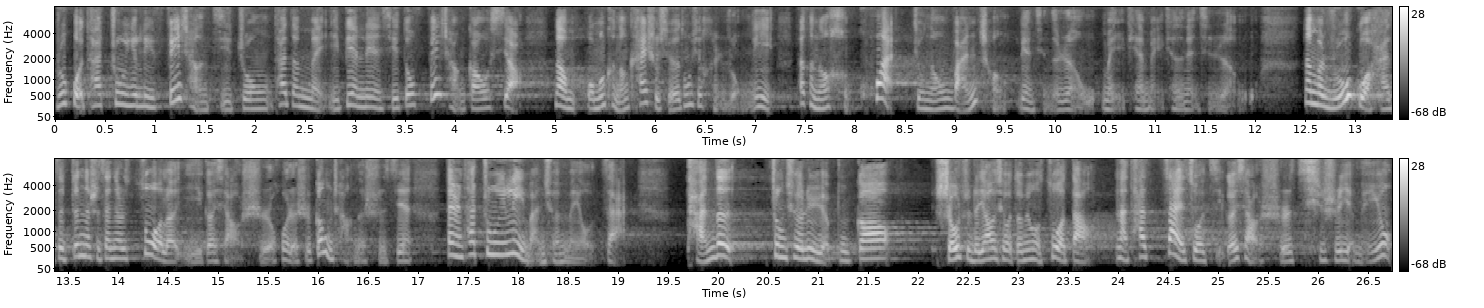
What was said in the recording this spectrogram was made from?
如果他注意力非常集中，他的每一遍练习都非常高效，那我们可能开始学的东西很容易，他可能很快就能完成练琴的任务，每一天每一天的练琴任务。那么，如果孩子真的是在那儿坐了一个小时或者是更长的时间，但是他注意力完全没有在，弹的正确率也不高，手指的要求都没有做到，那他再做几个小时其实也没用。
